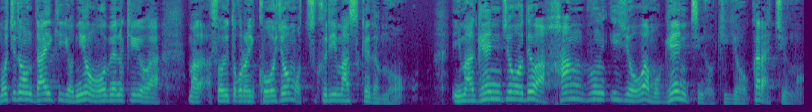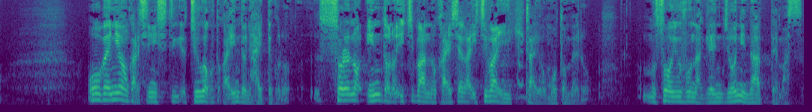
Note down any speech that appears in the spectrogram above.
もちろん大企業、日本、欧米の企業は、まあそういうところに工場も作りますけども、今現状では半分以上はもう現地の企業から注文。欧米、日本から進出、中国とかインドに入ってくる。それのインドの一番の会社が一番いい機会を求める。そういうふうな現状になってます。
